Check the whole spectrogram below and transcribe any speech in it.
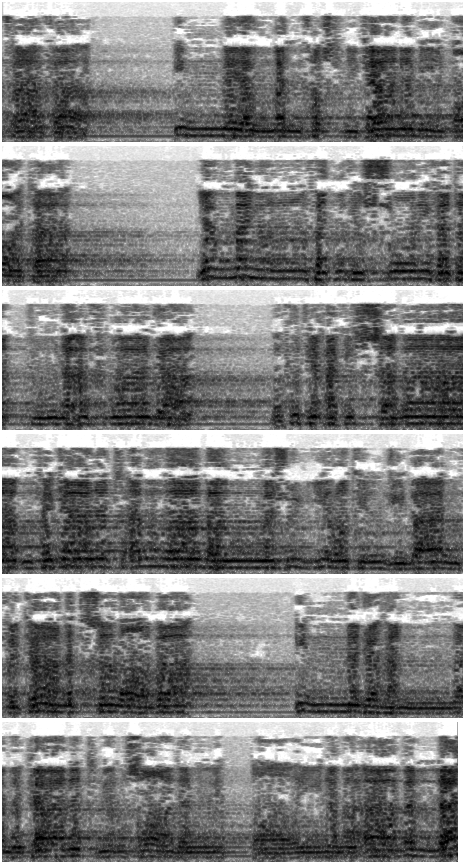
ألفافا. إن يوم الفصل كان ميقاتا. يوم ينفق في الصور فتأتون أفواجا. وفتحت السماء فكانت أبوابا وسيرت الجبال فكانت سرابا. إن جهنم كانت مرصادا للطاغين مآبا.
